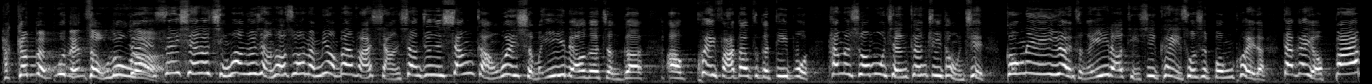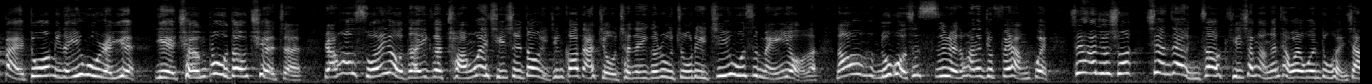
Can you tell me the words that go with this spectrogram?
他根本不能走路了。对，所以现在的情况就讲到说，他们没有办法想象，就是香港为什么医疗的整个呃匮乏到这个地步。他们说，目前根据统计，公立医院整个医疗体系可以说是崩溃的，大概有八百多名的医护人员也全部都确诊，然后所有的一个床位其实都已经高达九成的一个入住率，几乎是没有了。然后如果是私人的话，那就非常贵。所以他就说，现在你知道，其实香港跟台湾的温度很像，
